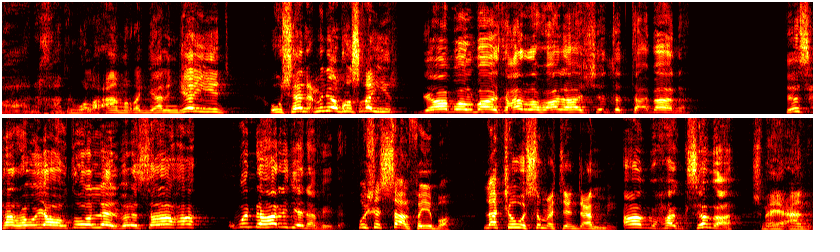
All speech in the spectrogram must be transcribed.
أنا خابر والله عامر رجال جيد وسنع من يومه صغير. قبل ما يتعرف على هالشلة التعبانة يسهر هو وياهم طول الليل بالاستراحة وبالنهار يجي ينافذه وش السالفة يبا؟ لا تشوه سمعتي عند عمي. امحق سمعة. اسمع يا عامر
